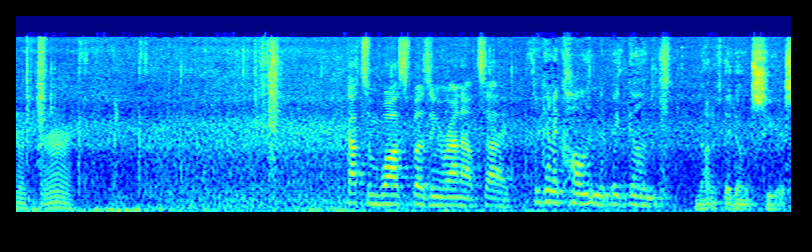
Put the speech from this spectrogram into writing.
อื้อหือ Got some wasps buzzing around outside. They're gonna call in the big guns. Not if they don't see us.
